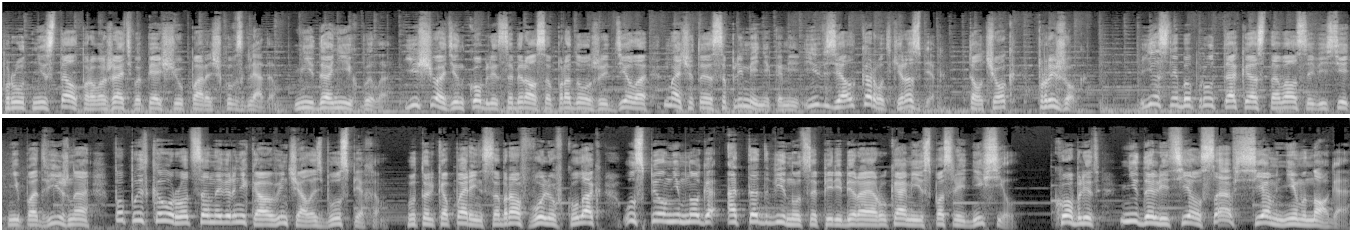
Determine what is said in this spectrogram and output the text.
Прут не стал провожать вопящую парочку взглядом. Не до них было. Еще один коблет собирался продолжить дело, начатое соплеменниками, и взял короткий разбег. Толчок, прыжок. Если бы пруд так и оставался висеть неподвижно, попытка уродца наверняка увенчалась бы успехом. Вот только парень, собрав волю в кулак, успел немного отодвинуться, перебирая руками из последних сил. Коблет не долетел совсем немного.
